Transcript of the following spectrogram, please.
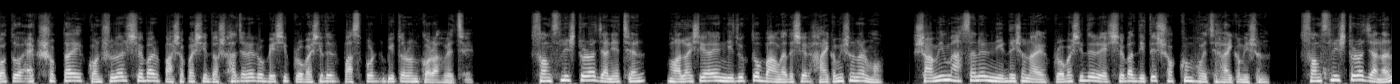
গত এক সপ্তাহে কনসুলার সেবার পাশাপাশি দশ হাজারেরও বেশি প্রবাসীদের পাসপোর্ট বিতরণ করা হয়েছে। সংশ্লিষ্টরা জানিয়েছেন, মালয়েশিয়ায় নিযুক্ত বাংলাদেশের হাইকমিশনার মো শামীম আহসানের নির্দেশনায় প্রবাসীদের এ সেবা দিতে সক্ষম হয়েছে হাইকমিশন। সংশ্লিষ্টরা জানান,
